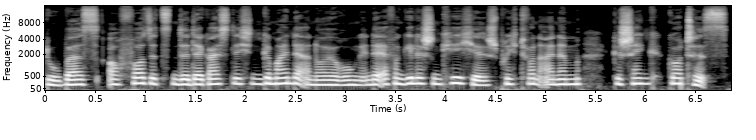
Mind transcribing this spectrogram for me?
Dobers, auch Vorsitzende der geistlichen Gemeindeerneuerung in der evangelischen Kirche, spricht von einem Geschenk Gottes.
